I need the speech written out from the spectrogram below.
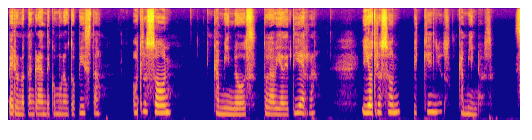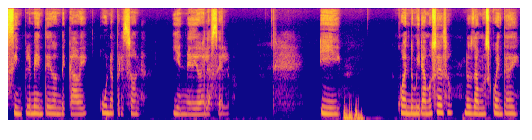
pero no tan grande como una autopista. Otros son caminos todavía de tierra y otros son pequeños caminos, simplemente donde cabe una persona y en medio de la selva. Y cuando miramos eso, nos damos cuenta de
